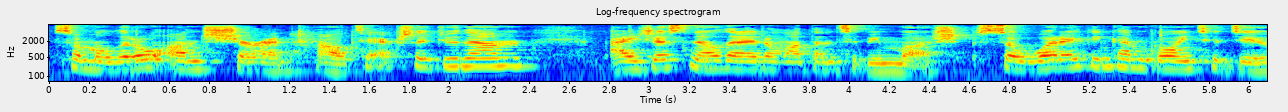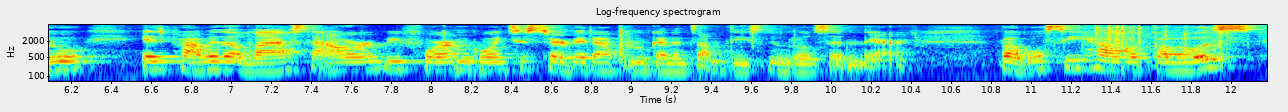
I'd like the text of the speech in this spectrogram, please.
So I'm a little unsure on how to actually do them. I just know that I don't want them to be mush. So what I think I'm going to do is probably the last hour before I'm going to serve it up, I'm gonna dump these noodles in there but we'll see how it goes.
